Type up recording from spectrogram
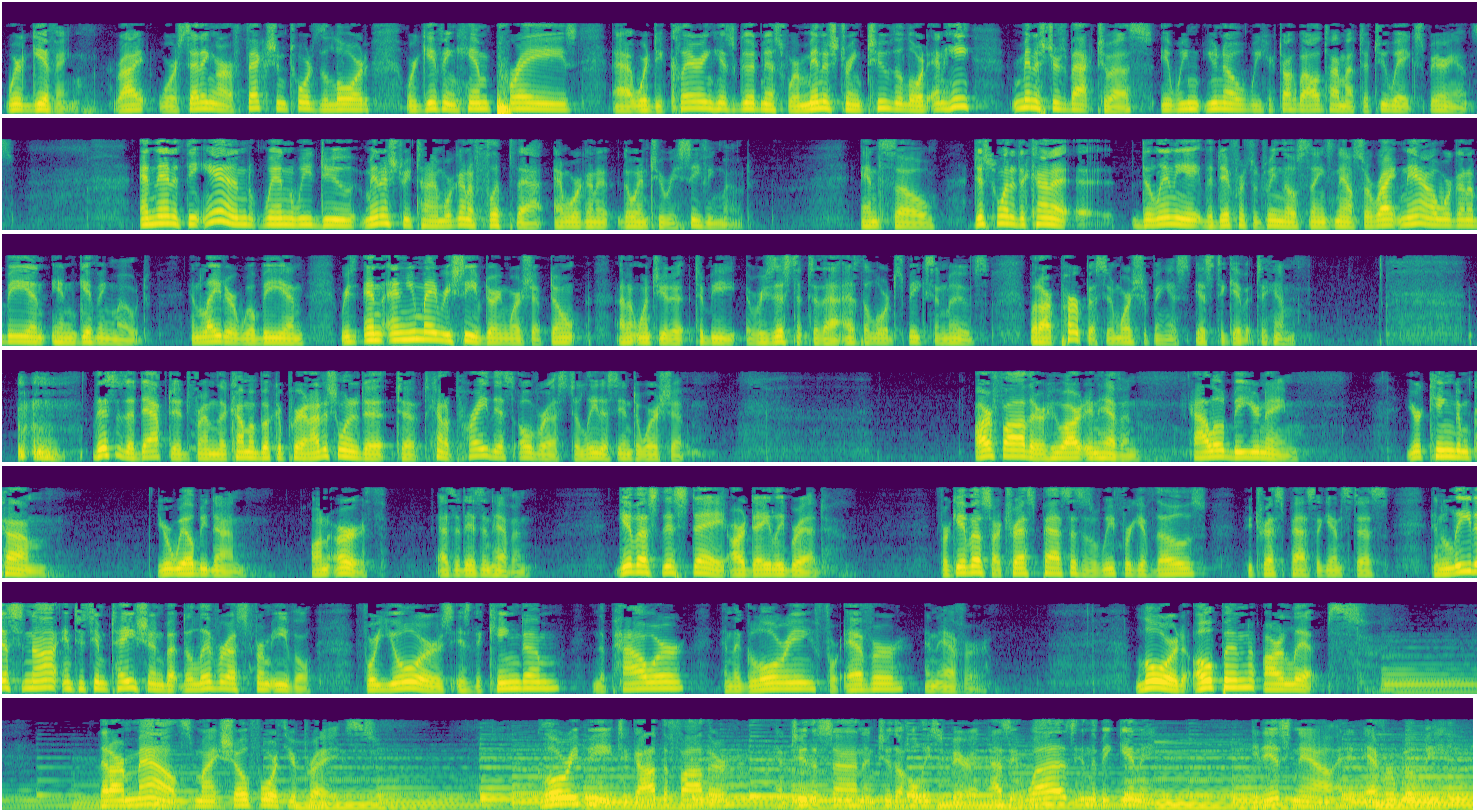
we're giving right? We're setting our affection towards the Lord. We're giving Him praise. Uh, we're declaring His goodness. We're ministering to the Lord, and He ministers back to us. It, we, you know, we talk about all the time about a two-way experience. And then at the end, when we do ministry time, we're going to flip that, and we're going to go into receiving mode. And so, just wanted to kind of uh, delineate the difference between those things now. So right now we're going to be in, in giving mode, and later we'll be in and and you may receive during worship. Don't I don't want you to to be resistant to that as the Lord speaks and moves. But our purpose in worshiping is is to give it to Him. this is adapted from the Common Book of Prayer, and I just wanted to, to, to kind of pray this over us to lead us into worship. Our Father who art in heaven Hallowed be your name. Your kingdom come. Your will be done on earth as it is in heaven. Give us this day our daily bread. Forgive us our trespasses as we forgive those who trespass against us. And lead us not into temptation, but deliver us from evil. For yours is the kingdom, and the power, and the glory forever and ever. Lord, open our lips that our mouths might show forth your praise. Glory be to God the Father, and to the Son, and to the Holy Spirit, as it was in the beginning, it is now, and it ever will be,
